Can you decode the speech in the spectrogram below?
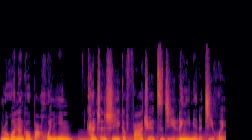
如果能够把婚姻看成是一个发掘自己另一面的机会，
